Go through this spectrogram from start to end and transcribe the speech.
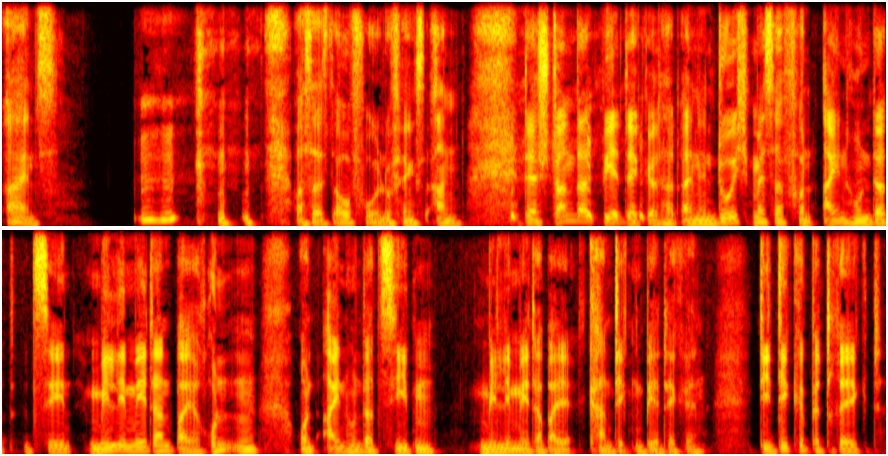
eins. Mhm. Was heißt aufholen? Du fängst an. Der Standard-Bierdeckel hat einen Durchmesser von 110 Millimetern bei runden und 107 Millimeter bei kantigen Bierdeckeln. Die Dicke beträgt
